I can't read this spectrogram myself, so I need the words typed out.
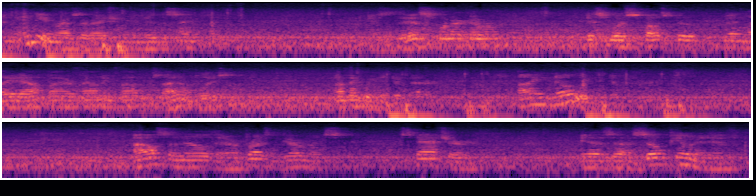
An Indian reservation can do the same thing. Is this what our government, this was supposed to have been laid out by our founding fathers? I don't believe so. I think we can do better. I know we can do better. I also know that our present government's stature is uh, so punitive,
